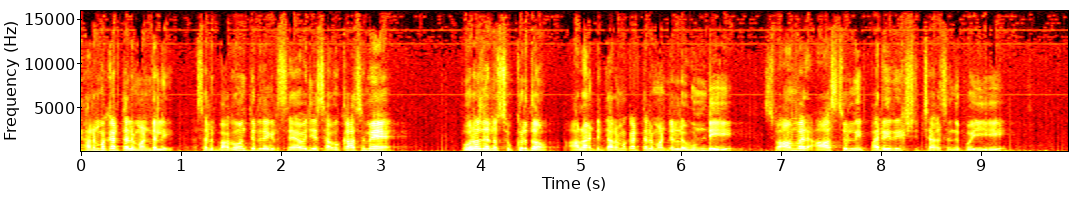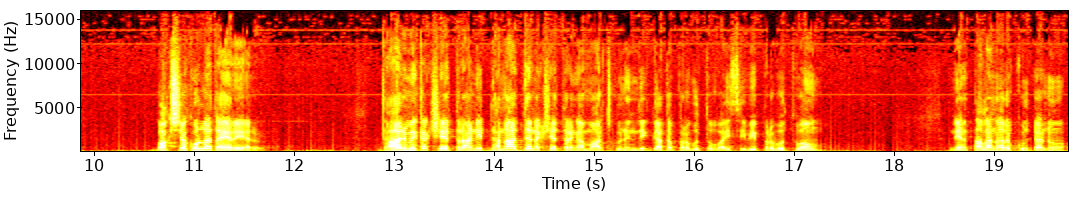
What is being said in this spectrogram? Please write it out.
ధర్మకర్తల మండలి. అసలు భగవంతుడి దగ్గర సేవ చేసే అవకాశమే పూర్వజన సుకృతం. అలాంటి ధర్మకర్తల మండలిలో ఉండి స్వామివారి ఆస్తుల్ని పరిరక్షించాల్సింది పోయి భక్షకుల్లా తయారయ్యారు. ధార్మిక క్షేత్రాన్ని ధనార్జన క్షేత్రంగా మార్చుకునింది గత ప్రభుత్వం వైసీపీ ప్రభుత్వం. నేను తల నరుక్కుంటాను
